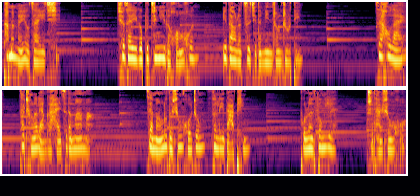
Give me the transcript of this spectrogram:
他们没有在一起，却在一个不经意的黄昏，遇到了自己的命中注定。再后来，她成了两个孩子的妈妈。在忙碌的生活中奋力打拼，不论风月，只谈生活。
